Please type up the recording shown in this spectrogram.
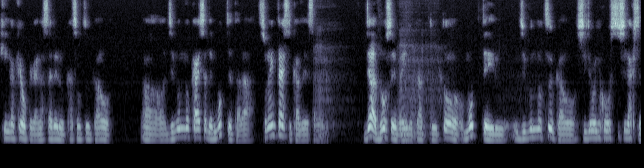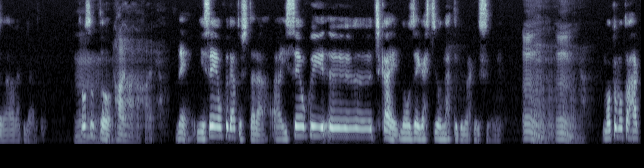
金額評価がなされる仮想通貨を、自分の会社で持ってたら、それに対して課税される。じゃあどうすればいいのかっていうと、持っている自分の通貨を市場に放出しなくちゃならなくなる。そうすると、はいはいはいはい。ね、2000億だとしたら、あ1000億近い納税が必要になってくるわけですよね。うん。うん。もともと発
